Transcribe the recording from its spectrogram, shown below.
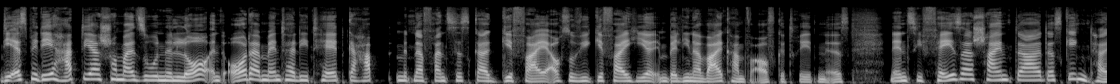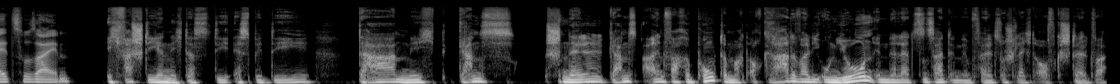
Die SPD hat ja schon mal so eine Law and Order Mentalität gehabt mit einer Franziska Giffey, auch so wie Giffey hier im Berliner Wahlkampf aufgetreten ist. Nancy Faeser scheint da das Gegenteil zu sein. Ich verstehe nicht, dass die SPD da nicht ganz schnell ganz einfache Punkte macht, auch gerade weil die Union in der letzten Zeit in dem Feld so schlecht aufgestellt war.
